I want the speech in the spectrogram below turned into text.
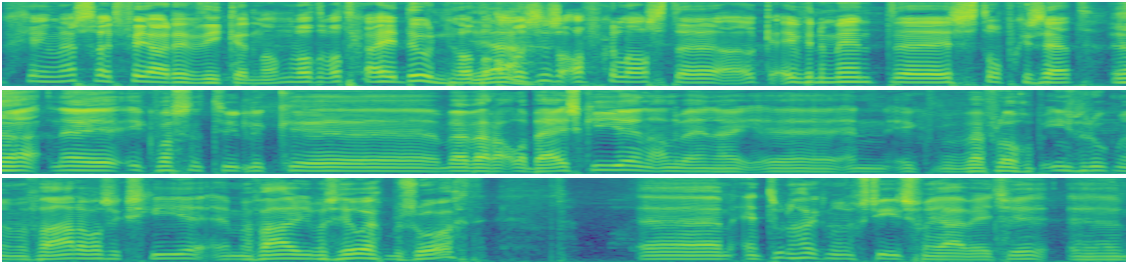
Geen wedstrijd voor jou dit weekend, man. Wat, wat ga je doen? Want Ja. alles is afgelast. eh, elk evenement eh, is stopgezet. Ja, nee, ik was natuurlijk. eh, wij waren allebei skiën en allebei. eh, en ik, wij vlogen op Innsbruck met mijn vader was ik skiën en mijn vader was heel erg bezorgd. Ehm, en toen had ik nog zoiets van, ja, weet je, ehm,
